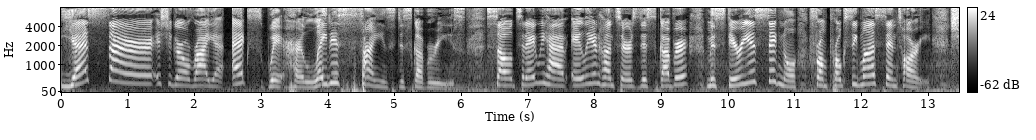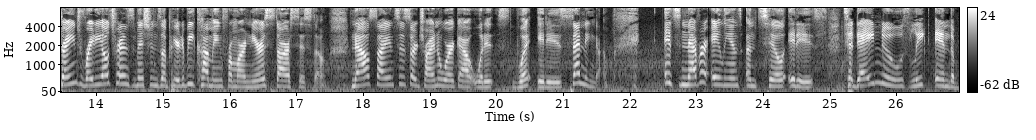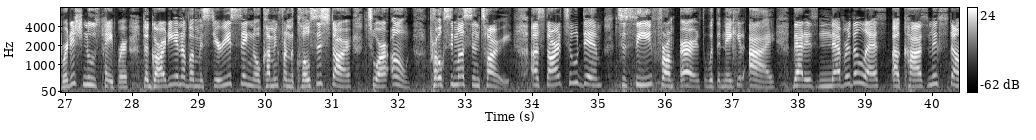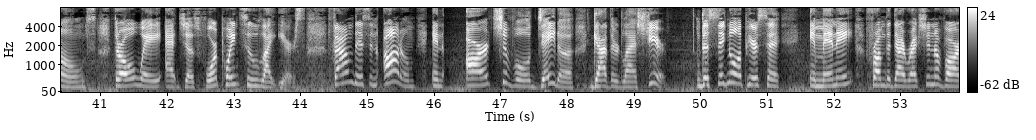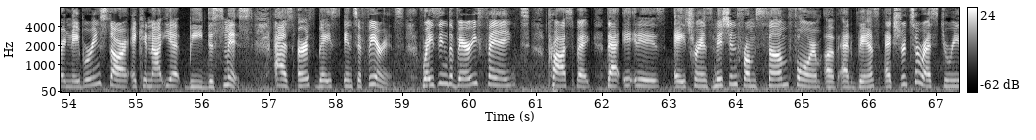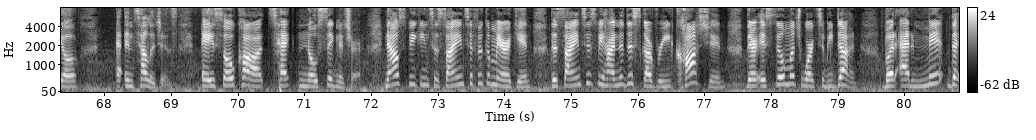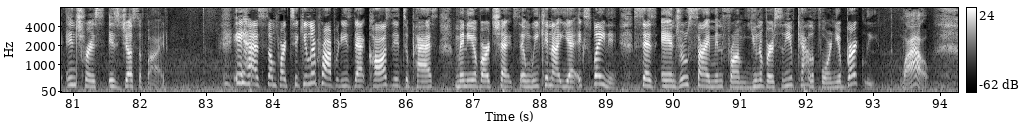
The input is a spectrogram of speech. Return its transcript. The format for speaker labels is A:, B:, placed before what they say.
A: Yes, sir. It's your girl Raya X with her latest science discoveries. So today we have alien hunters discover mysterious signal from Proxima Centauri. Strange radio transmissions appear to be coming from our nearest star system. Now scientists are trying to work out what it's what it is sending them. It's never aliens until it is. Today, news leaked in the British newspaper The Guardian of a mysterious signal coming from the closest star to our own, Proxima Centauri, a star too dim to see from Earth with the naked eye that is nevertheless a cosmic stone's throw away at just 4.2 light years. Found this in autumn in archival data gathered last year. The signal appears to emanate from the direction of our neighboring star and cannot yet be dismissed as Earth based interference, raising the very faint prospect that it is a transmission from some form of advanced extraterrestrial intelligence, a so called techno signature. Now, speaking to Scientific American, the scientists behind the discovery caution there is still much work to be done, but admit the interest is justified. It has some particular properties that caused it to pass many of our checks, and we cannot yet explain it, says Andrew Siemion from University of California, Berkeley. Wow.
